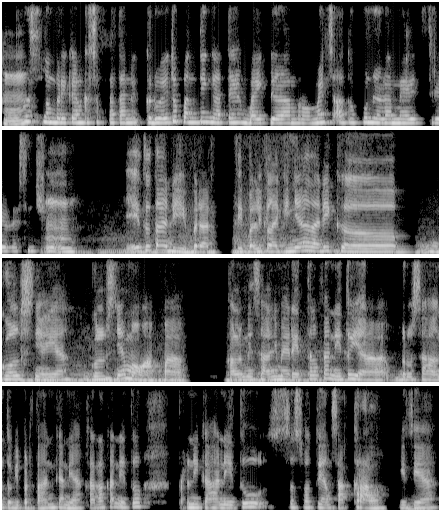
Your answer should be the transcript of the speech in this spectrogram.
hmm. terus memberikan kesempatan kedua itu penting gak teh baik dalam romance ataupun dalam marriage relationship hmm. itu tadi berarti balik laginya tadi ke goalsnya ya goalsnya mau apa Kalau misalnya marital kan itu ya berusaha untuk dipertahankan ya, karena kan itu pernikahan itu sesuatu yang sakral gitu ya,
